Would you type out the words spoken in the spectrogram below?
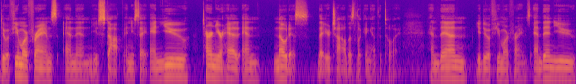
do a few more frames and then you stop and you say and you turn your head and notice that your child is looking at the toy and then you do a few more frames and then you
